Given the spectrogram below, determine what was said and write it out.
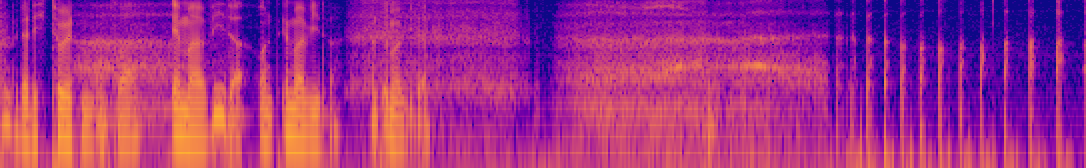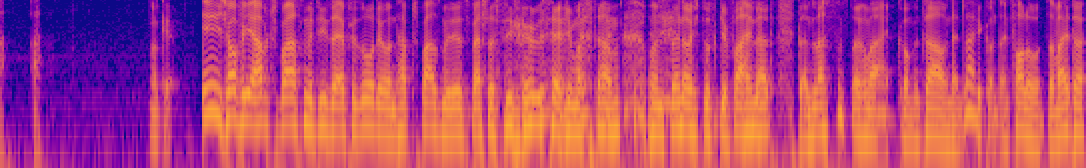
dann wird er dich töten. Und zwar immer wieder und immer wieder und immer wieder. Okay. Ich hoffe, ihr habt Spaß mit dieser Episode und habt Spaß mit den Specials, die wir bisher gemacht haben. Und wenn euch das gefallen hat, dann lasst uns doch mal einen Kommentar und ein Like und ein Follow und so weiter.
